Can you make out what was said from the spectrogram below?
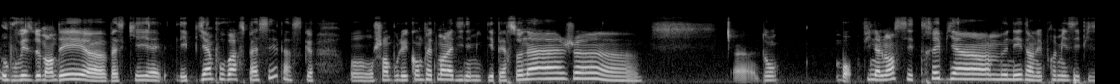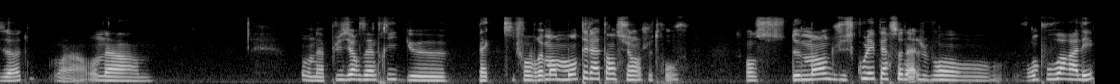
On pouvait se demander euh, bah, ce qui allait bien pouvoir se passer parce que on chamboulait complètement la dynamique des personnages. Donc bon, finalement, c'est très bien mené dans les premiers épisodes. Voilà, on a, on a plusieurs intrigues euh, bah, qui font vraiment monter la tension, je trouve. Qu'on se demande jusqu'où les personnages vont, vont pouvoir aller.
